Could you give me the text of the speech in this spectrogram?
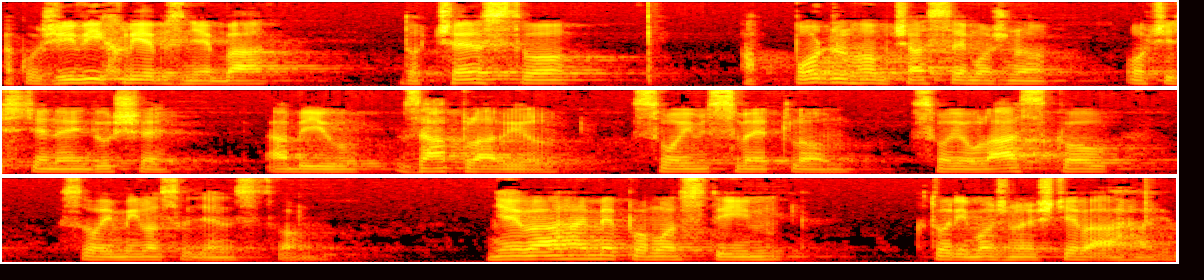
ako živý chlieb z neba do čerstvo a po dlhom čase možno očistenej duše, aby ju zaplavil svojim svetlom, svojou láskou, svojim milosrdenstvom. Neváhajme pomôcť tým, ktorí možno ešte váhajú.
